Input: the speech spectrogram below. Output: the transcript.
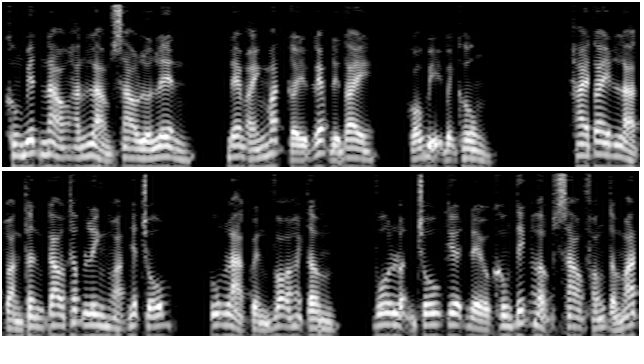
Không biết nào hắn làm sao lớn lên, đem ánh mắt cấy ghép đến tay, có bị bệnh không? Hai tay là toàn thân cao thấp linh hoạt nhất chỗ, cũng là quyền võ hạch tâm, vô luận chỗ kia đều không thích hợp sao phóng tầm mắt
